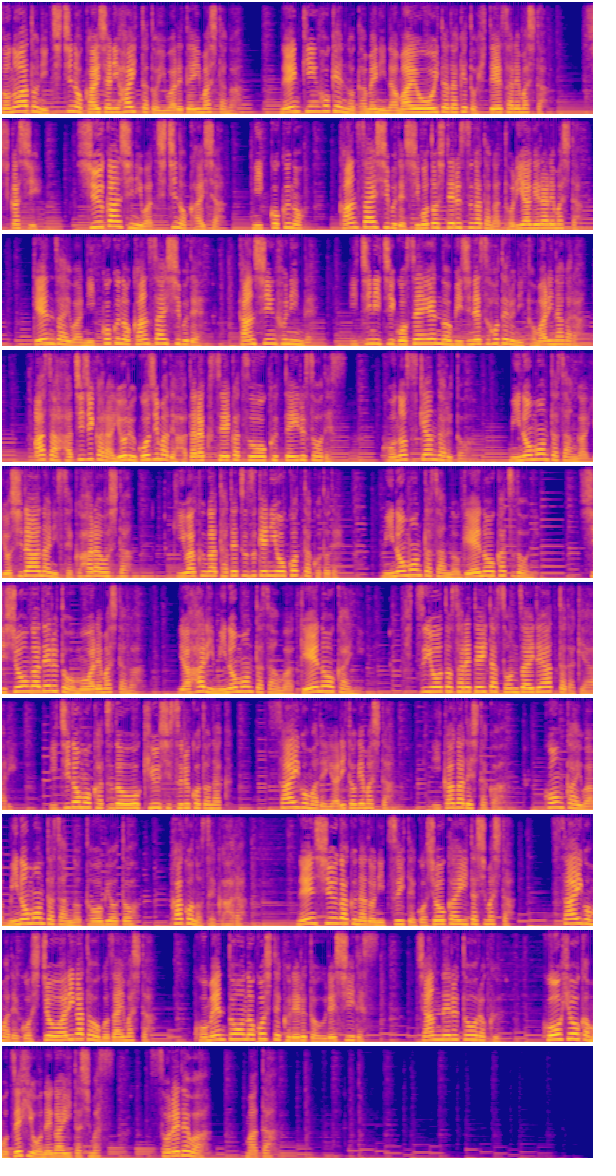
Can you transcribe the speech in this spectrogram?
その後に父の会社に入ったと言われていましたが年金保険のために名前を置いただけと否定されました。しかし週刊誌には父の会社日国の関西支部で仕事してる姿が取り上げられました。現在は日国の関西支部で単身赴任で1日5000円のビジネスホテルに泊まりながら朝8時から夜5時まで働く生活を送っているそうです。このスキャンダルとミノモンタさんが吉田アナにセクハラをした。疑惑が立て続けに起こったことでミノモンタさんの芸能活動に支障が出ると思われましたがやはりミノモンタさんは芸能界に必要とされていた存在であっただけあり一度も活動を休止することなく最後までやり遂げました。いかがでしたか？今回はミノモンタさんの闘病と過去のセクハラ年収額などについてご紹介いたしました。最後までご視聴ありがとうございました。コメントを残してくれると嬉しいです。チャンネル登録高評価もぜひお願いいたします。それではまた。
